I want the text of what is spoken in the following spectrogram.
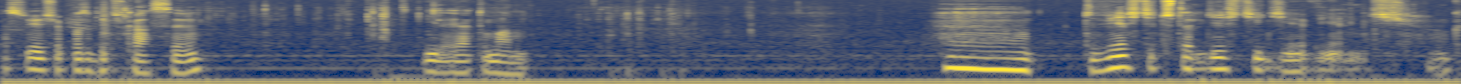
pasuje się pozbyć kasy. Ile ja tu mam? Eee, 249. Ok.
